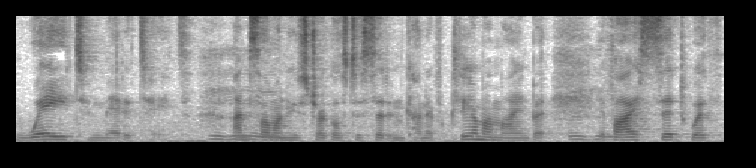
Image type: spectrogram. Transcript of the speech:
way to meditate. Mm-hmm. I'm someone who struggles to sit and kind of clear my mind, but mm-hmm. if I sit with,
